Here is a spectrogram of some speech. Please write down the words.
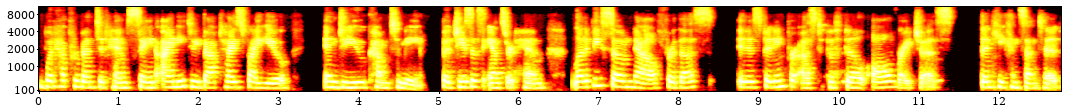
would have prevented him, saying, I need to be baptized by you, and do you come to me? But Jesus answered him, Let it be so now, for thus it is fitting for us to fulfill all righteous. Then he consented.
